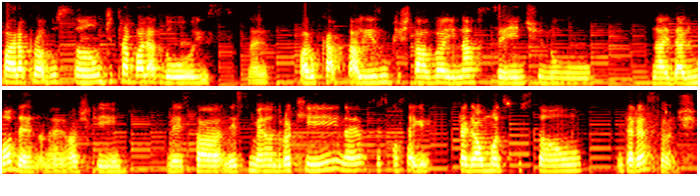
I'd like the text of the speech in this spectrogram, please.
para a produção de trabalhadores, né, para o capitalismo que estava aí nascente no, na Idade Moderna. Né? Eu acho que nessa, nesse meandro aqui, né, vocês conseguem pegar uma discussão interessante.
